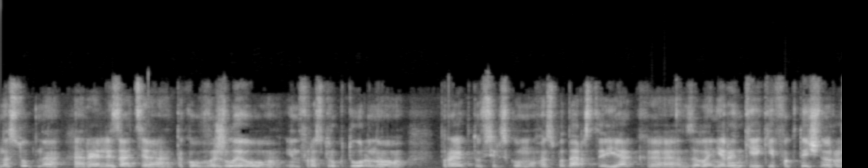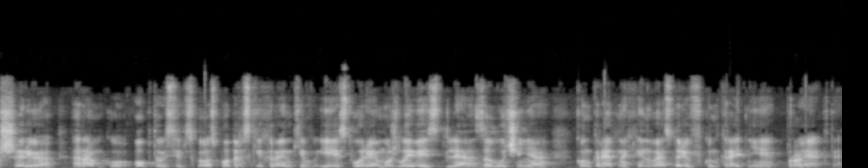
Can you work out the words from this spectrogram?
наступна реалізація такого важливого інфраструктурного проекту в сільському господарстві, як е, зелені ринки, які фактично розширює рамку оптово-сільськогосподарських ринків і створює можливість для залучення конкретних інвесторів в конкретні проекти.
